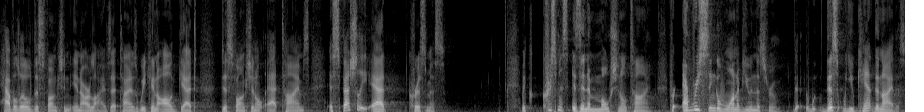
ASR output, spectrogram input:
have a little dysfunction in our lives at times. We can all get dysfunctional at times, especially at Christmas. I mean, Christmas is an emotional time for every single one of you in this room. This you can't deny this.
